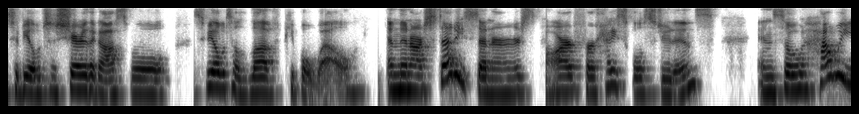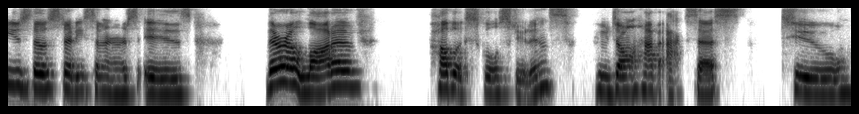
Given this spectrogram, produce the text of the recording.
to be able to share the gospel, to be able to love people well. And then our study centers are for high school students. And so, how we use those study centers is there are a lot of public school students who don't have access to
